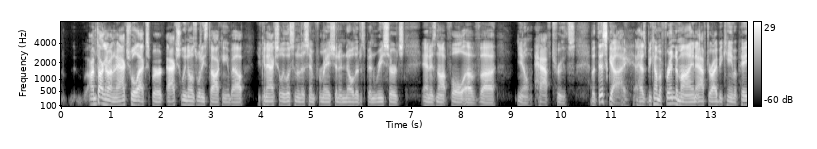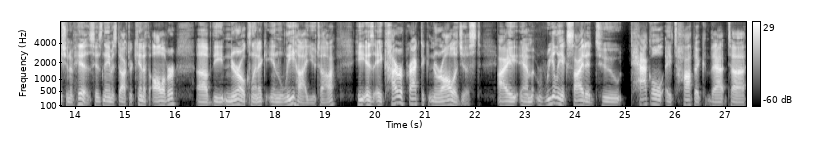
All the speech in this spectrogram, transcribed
I'm talking about an actual expert, actually knows what he's talking about you can actually listen to this information and know that it's been researched and is not full of uh, you know half truths. But this guy has become a friend of mine after I became a patient of his. His name is Dr. Kenneth Oliver of the Neuro Clinic in Lehi, Utah. He is a chiropractic neurologist. I am really excited to tackle a topic that uh,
